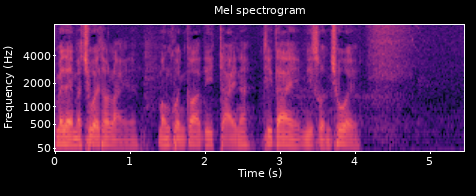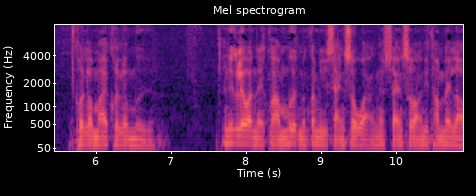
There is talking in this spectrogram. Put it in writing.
ไม่ได้มาช่วยเท่าไหร่นะบางคนก็ดีใจนะ ที่ได้มีส่วนช่วย คนละไม้คนละมือ อันนี้ก็เรียกว่าในความมืดมันก็มีแสงสว่างนะแสงสว่างที่ทำให้เรา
